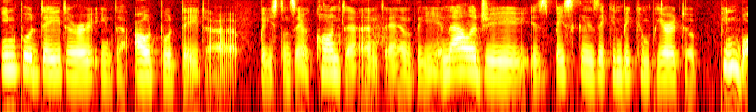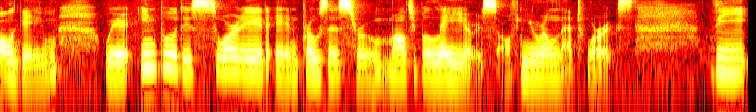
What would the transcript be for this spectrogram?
input data into output data based on their content. And the analogy is basically they can be compared to a pinball game where input is sorted and processed through multiple layers of neural networks. The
